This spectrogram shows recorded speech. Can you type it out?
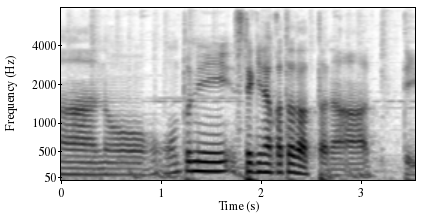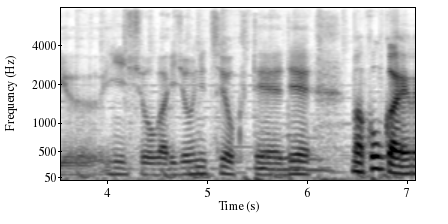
あの本当に素敵な方だったなっていう印象が非常に強くて、うん。で、まあ、今回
